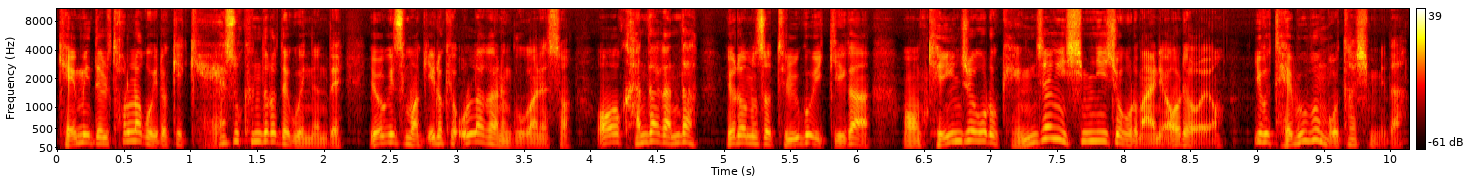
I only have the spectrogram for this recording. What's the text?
개미들 털라고 이렇게 계속 흔들어대고 있는데 여기서 막 이렇게 올라가는 구간에서 어, 간다 간다 이러면서 들고 있기가 어, 개인적으로 굉장히 심리적으로 많이 어려워요. 이거 대부분 못 하십니다.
